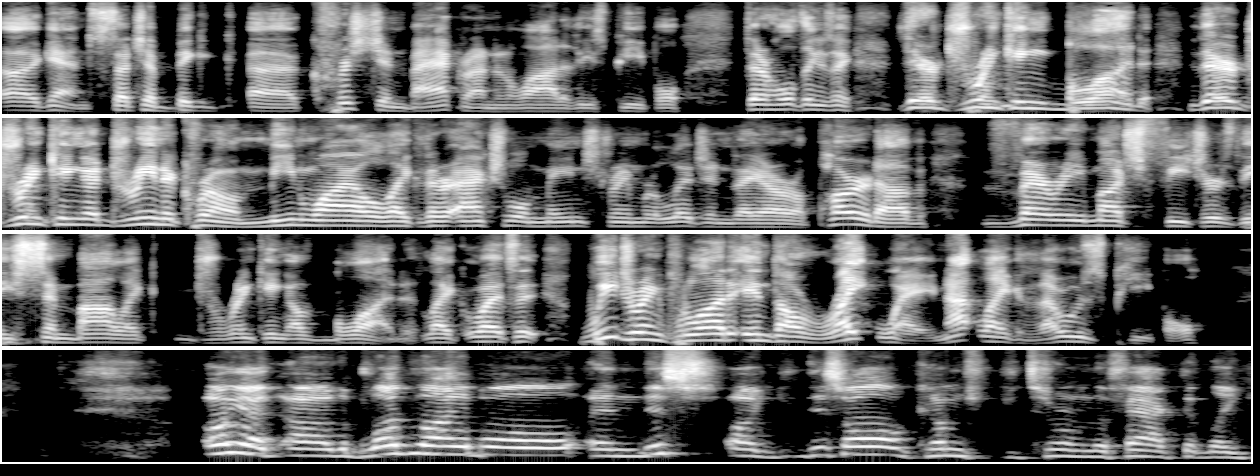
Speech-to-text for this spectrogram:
again, such a big uh, Christian background in a lot of these people. Their whole thing is like they're drinking blood, they're drinking adrenochrome. Meanwhile, like their actual mainstream religion they are a part of very much features the symbolic drinking of blood. Like what's it? We drink blood in the right way, not like those people. Oh yeah, uh, the blood libel, and this uh, this all comes from the fact that like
